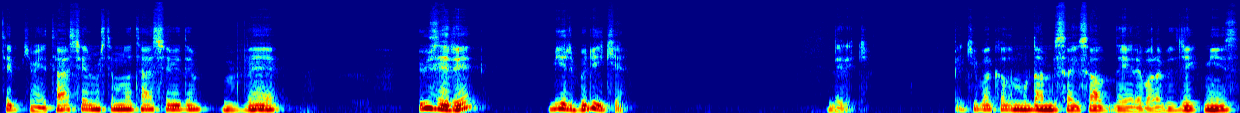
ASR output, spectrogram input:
Tepkimeyi ters çevirmiştim. Bunu da ters çevirdim. Ve üzeri 1 bölü 2 dedik. Peki bakalım buradan bir sayısal değere varabilecek miyiz?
